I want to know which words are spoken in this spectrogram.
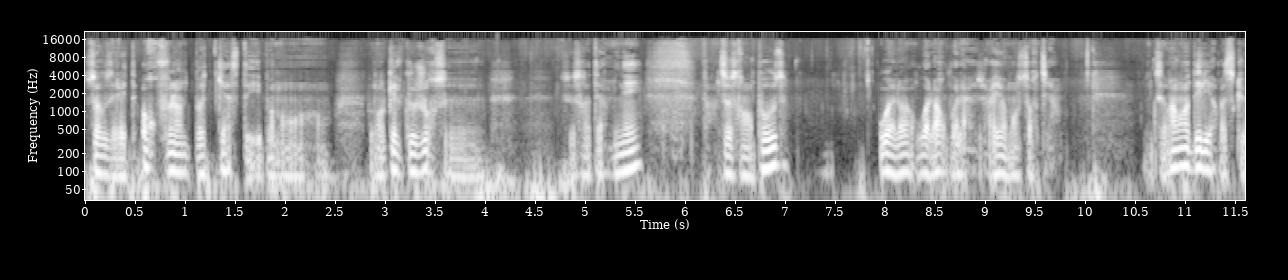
soit vous allez être orphelin de podcast et pendant quelques jours ce, ce sera terminé. Enfin ce sera en pause. Ou alors ou alors voilà j'arrive à m'en sortir. Donc c'est vraiment un délire parce que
